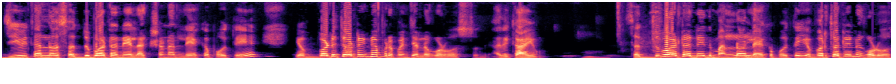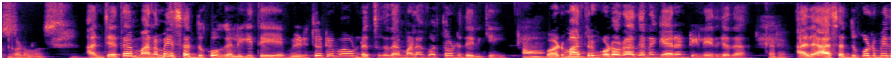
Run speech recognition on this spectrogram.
జీవితంలో సర్దుబాటు అనే లక్షణం లేకపోతే ఎవరితోటైనా ప్రపంచంలో గొడవ వస్తుంది. అది ఖాయం. సర్దుబాటు అనేది మనలో లేకపోతే ఎవరితోటైనా గొడవ వస్తుంది. అంచేత మనమే సర్దుకోగలిగితే వీడితోటే బాగుండొచ్చు కదా? మళ్ళా కొత్త దేనికి? వాడు మాత్రం గొడవ రాదన్న గ్యారంటీ లేదు కదా? అది ఆ సర్దుకోవడం మీద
